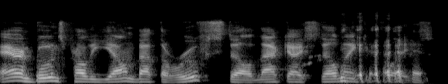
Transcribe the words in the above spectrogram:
Aaron Boone's probably yelling about the roof still, and that guy's still making plays.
